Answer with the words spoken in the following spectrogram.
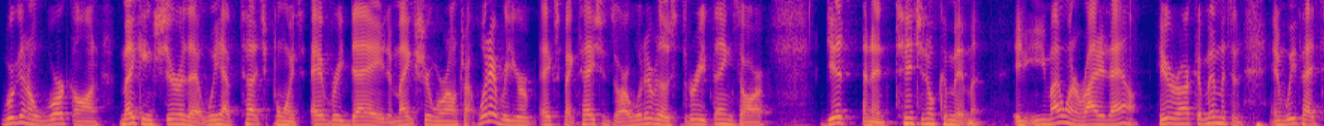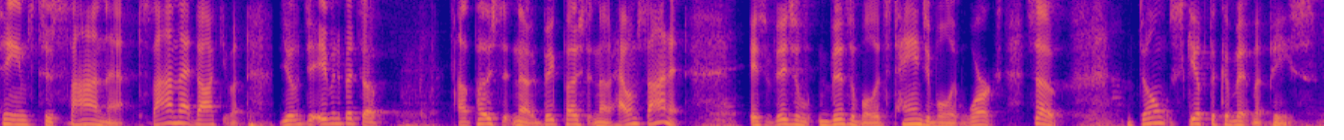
We're going to work on making sure that we have touch points every day to make make sure we're on track. Whatever your expectations are, whatever those three things are, get an intentional commitment. You might want to write it down. Here are our commitments, and, and we've had teams to sign that, sign that document. You know, even if it's a a post-it note, big post-it note, have them sign it. It's visual, visible, it's tangible, it works. So don't skip the commitment piece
